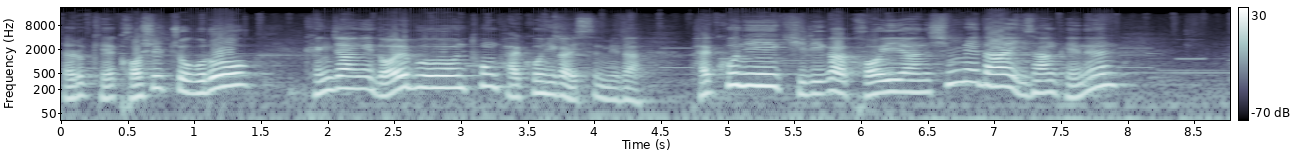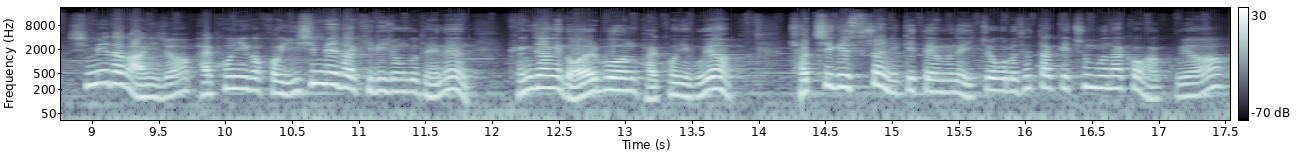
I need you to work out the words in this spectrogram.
자, 이렇게 거실 쪽으로 굉장히 넓은 통 발코니가 있습니다. 발코니 길이가 거의 한 10m 이상 되는 10m가 아니죠. 발코니가 거의 20m 길이 정도 되는 굉장히 넓은 발코니고요. 좌측에 수전 있기 때문에 이쪽으로 세탁기 충분할 것 같고요.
